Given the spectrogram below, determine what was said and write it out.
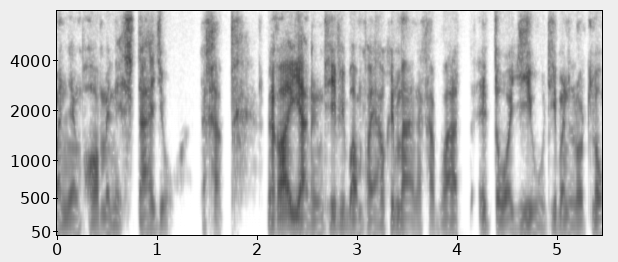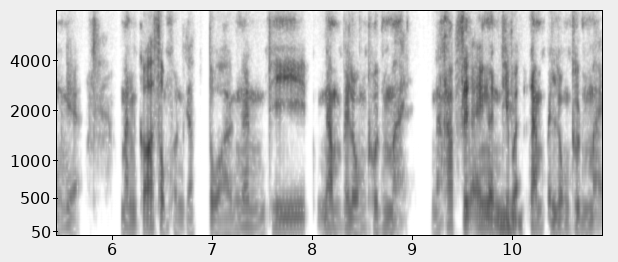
มันยังพอ manage ได้อยู่นะครับแล้วก็อีกอย่างหนึ่งที่พี่บอมพอยเอาขึ้นมานะครับ ว่าไอ้ตัว yield ที่มันลดลงเนี่ยมันก็ส่งผลกับตัวเงินที่นำไปลงทุนใหม่นะครับ ซึ่งไอ้เงินที่อืมนำไปลงทุนใหม่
